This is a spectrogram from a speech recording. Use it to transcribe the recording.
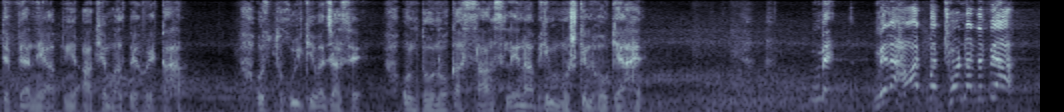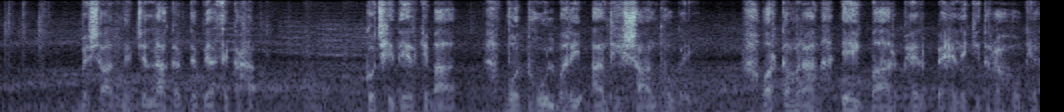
दिव्या ने अपनी आँखें मलते हुए कहा उस धूल की वजह से उन दोनों का सांस लेना भी मुश्किल हो गया है। मे, मेरा हाथ मत छोड़ना दिव्या। विशाल ने चिल्लाकर दिव्या से कहा कुछ ही देर के बाद वो धूल भरी आंधी शांत हो गई और कमरा एक बार फिर पहले की तरह हो गया।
